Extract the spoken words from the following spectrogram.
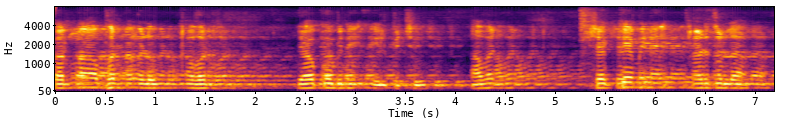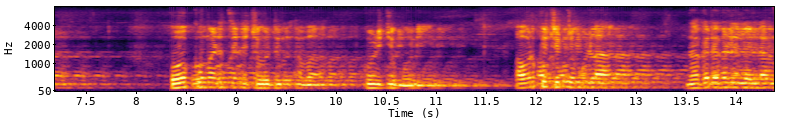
കർണാഭരണങ്ങളും അവർ യാക്കോബിനെ ഏൽപ്പിച്ചു. അവൻ ഷെക്കേമിനെ അടുത്തുള്ള ഓക്കുമരത്തിന്റെ ചുവട്ടിൽ അവ കുഴിച്ചു മൂടി. അവർക്ക് ചുറ്റുമുള്ള നഗരങ്ങളിലെല്ലാം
